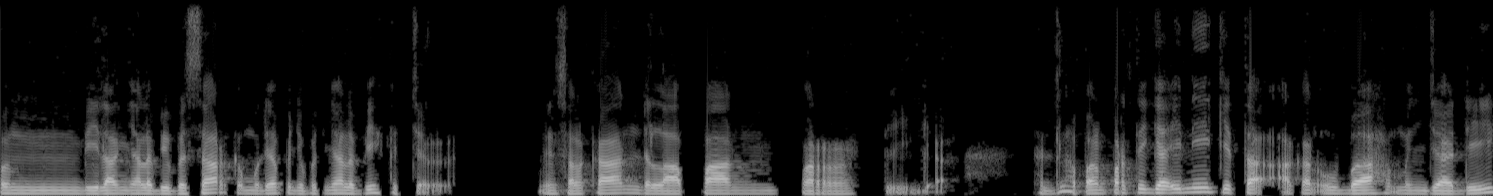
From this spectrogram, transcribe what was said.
pembilangnya lebih besar, kemudian penyebutnya lebih kecil. Misalkan 8 per 3. Nah, 8 per 3 ini kita akan ubah menjadi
